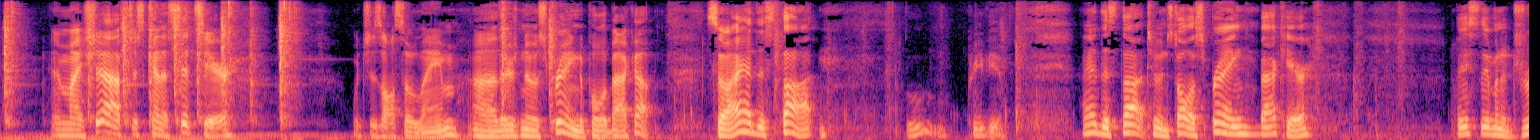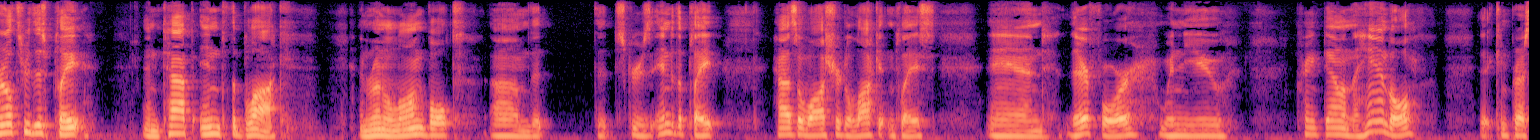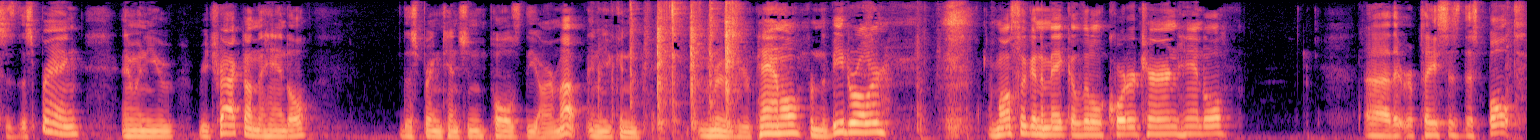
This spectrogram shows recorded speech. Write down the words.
And my shaft just kind of sits here which is also lame. Uh, there's no spring to pull it back up. So I had this thought, ooh, preview. I had this thought to install a spring back here. Basically, I'm gonna drill through this plate and tap into the block and run a long bolt um, that, that screws into the plate, has a washer to lock it in place. And therefore, when you crank down the handle, it compresses the spring. And when you retract on the handle, the spring tension pulls the arm up and you can remove your panel from the bead roller. I'm also going to make a little quarter turn handle uh, that replaces this bolt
